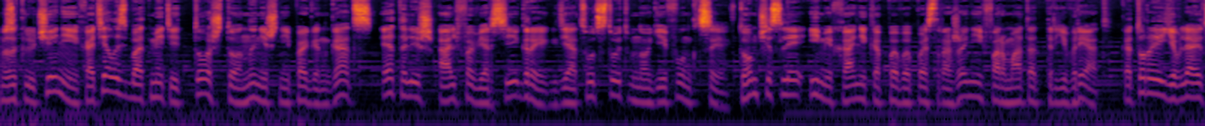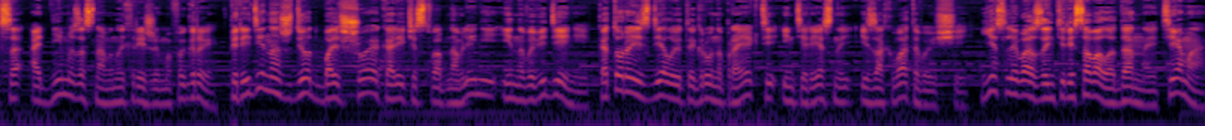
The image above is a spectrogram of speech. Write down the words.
В заключении хотелось бы отметить то, что нынешний Pagan Gods это лишь альфа-версия игры, где отсутствуют многие функции, в том числе и механика PvP сражений формата 3 в ряд, которые являются одним из основных режимов игры. Впереди нас ждет большое количество обновлений и нововведений, которые сделают игру на проекте интересной и захватывающей. Если вас заинтересовала данная тема,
